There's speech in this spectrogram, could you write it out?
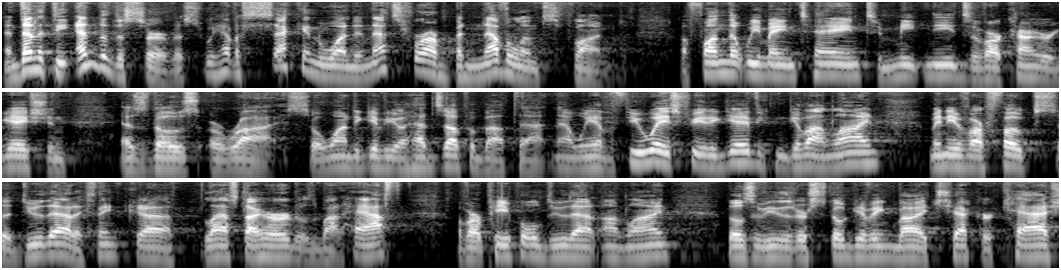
And then at the end of the service, we have a second one, and that's for our benevolence fund, a fund that we maintain to meet needs of our congregation as those arise. So I wanted to give you a heads up about that. Now, we have a few ways for you to give. You can give online. Many of our folks uh, do that. I think uh, last I heard it was about half of our people do that online. Those of you that are still giving by check or cash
